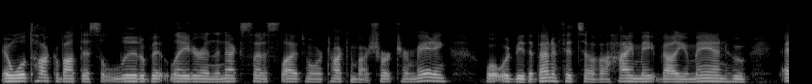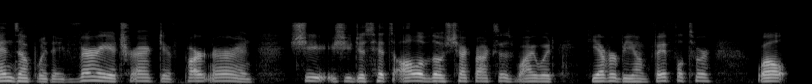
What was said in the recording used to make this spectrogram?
And we'll talk about this a little bit later in the next set of slides when we're talking about short-term mating. What would be the benefits of a high mate value man who ends up with a very attractive partner and she she just hits all of those check boxes. Why would he ever be unfaithful to her? Well,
